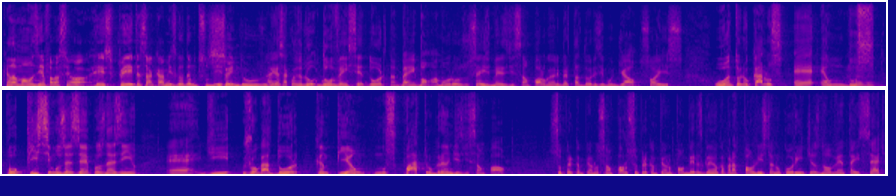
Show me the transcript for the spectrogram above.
aquela mãozinha fala assim, ó, respeita essa camisa que nós temos que subir. Sem dúvida. Ah, e essa coisa do, do vencedor também, bom, Amoroso, seis meses de São Paulo, ganhou Libertadores e Mundial, só isso. O Antônio Carlos é, é um dos uhum. pouquíssimos exemplos, né, Zinho, é, de jogador campeão nos quatro grandes de São Paulo super campeão no São Paulo, super campeão no Palmeiras, ganhou o Campeonato Paulista no Corinthians 97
